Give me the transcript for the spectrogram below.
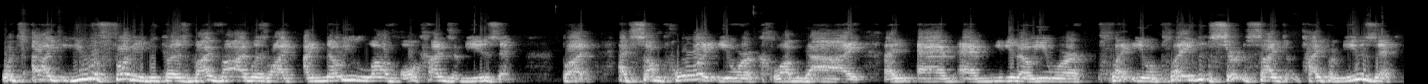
what's I, you were funny because my vibe was like, I know you love all kinds of music, but at some point you were a club guy, and and and you know you were play, you were playing a certain type type of music,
